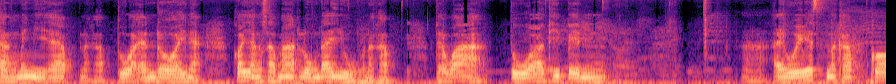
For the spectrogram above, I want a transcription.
ยังไม่มีแอปนะครับ ตัว Android เนี่ย ก็ยังสามารถลงได้อยู่นะครับ แต่ว่าตัวที่เป็น iOS นะครับ ก็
